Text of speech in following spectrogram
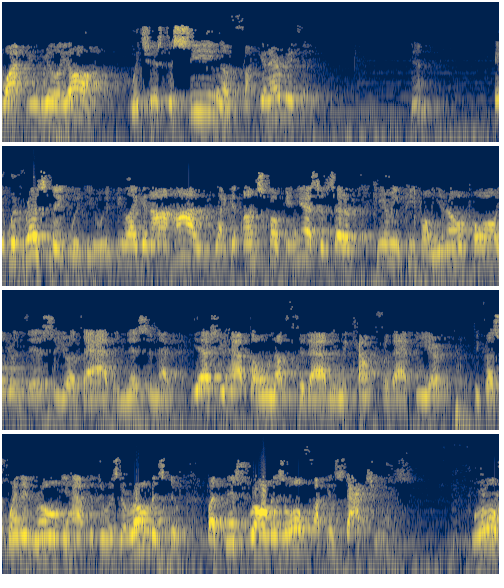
what you really are, which is the seeing of fucking everything. Yeah? It would resonate with you. It'd be like an aha, like an unspoken yes, instead of hearing people, you know, Paul, you're this or you're that and this and that. Yes, you have to own up to that and account for that here, because when in Rome, you have to do as the Romans do. But this Rome is all fucking statues. We're all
